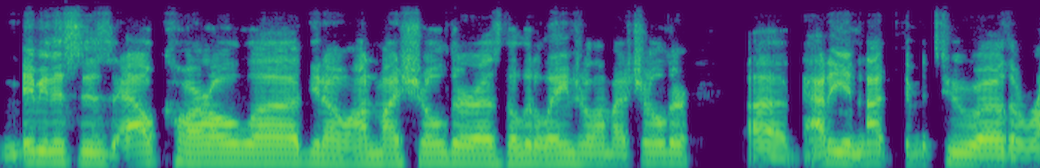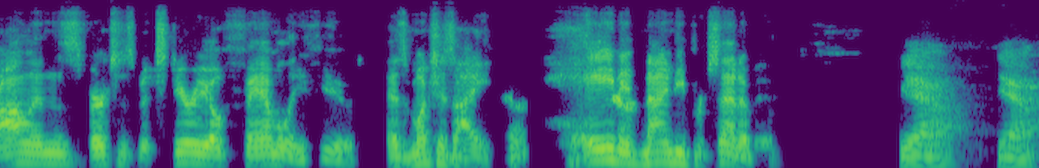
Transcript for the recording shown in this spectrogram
maybe this is Al Carl, uh, you know, on my shoulder as the little angel on my shoulder. Uh, how do you not give it to uh, the Rollins versus Mysterio family feud? As much as I hated ninety percent of it. Yeah, yeah,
